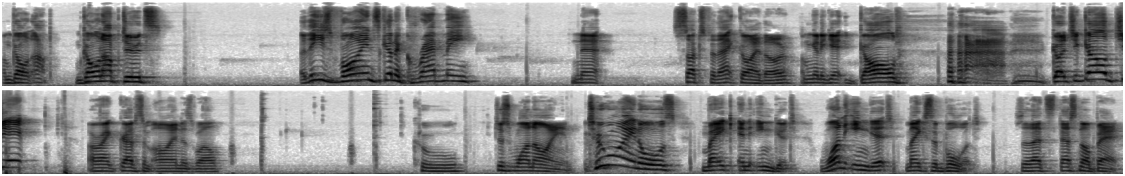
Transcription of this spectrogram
I'm going up. I'm going up, dudes. Are these vines gonna grab me? Nah. Sucks for that guy, though. I'm gonna get gold. Got your gold, chip! Alright, grab some iron as well. Cool. Just one iron. Two iron ores make an ingot. One ingot makes a bullet. So that's that's not bad.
